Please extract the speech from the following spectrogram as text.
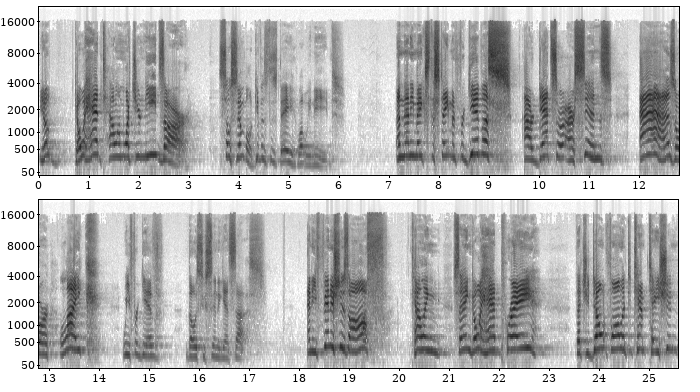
you know, go ahead, tell Him what your needs are. So simple. Give us this day what we need. And then He makes the statement forgive us our debts or our sins as or like we forgive those who sin against us. And he finishes off telling, saying, Go ahead, pray that you don't fall into temptation,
